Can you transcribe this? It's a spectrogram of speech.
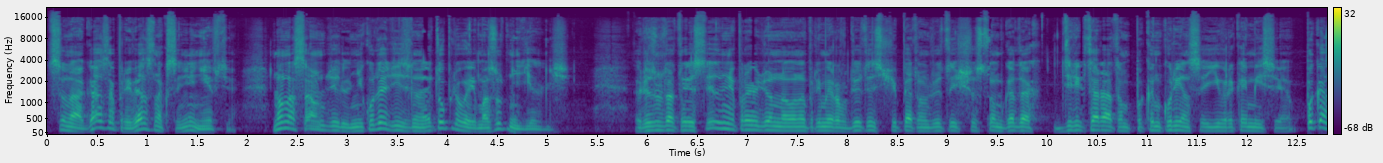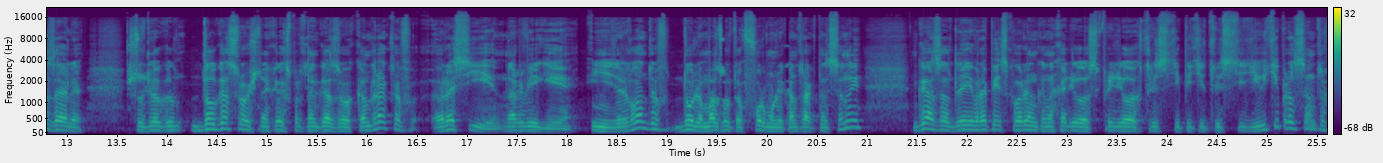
«цена газа привязана к цене нефти». Но на самом деле никуда дизельное топливо и мазут не делись. Результаты исследования, проведенного, например, в 2005-2006 годах директоратом по конкуренции Еврокомиссии, показали, что для долгосрочных экспортных газовых контрактов России, Норвегии и Нидерландов доля мазута в формуле контрактной цены газа для европейского рынка находилась в пределах 35-39%,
